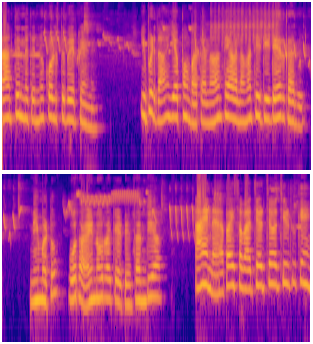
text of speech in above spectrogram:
நான் தின்னு தின்னு கொளுத்து போயிருக்கேன்னு. இப்படி தான் எப்போ பார்த்தாலும் தேவையில்லாமல் திட்டிகிட்டே இருக்காரு. நீ மட்டும் ஒரு ஐநூறுரூவா கேட்டேன் தந்தியா? நான் என்ன பைசா வச்சு அடிச்சு வச்சுட்டு இருக்கேன்?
